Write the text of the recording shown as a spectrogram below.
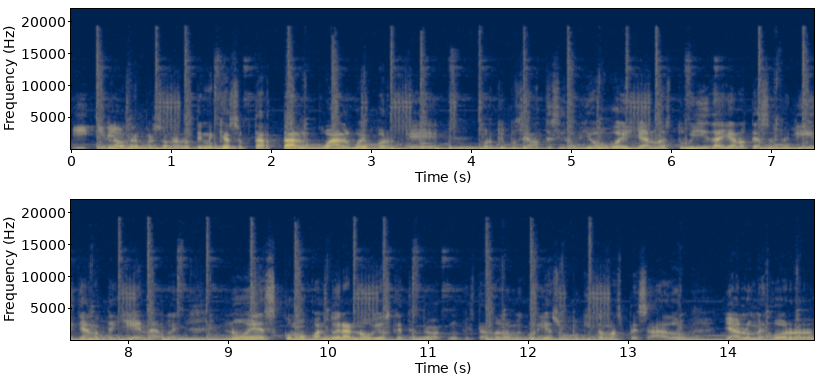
Y, y la otra persona lo tiene que aceptar tal cual, güey, porque, porque pues ya no te sirvió, güey, ya no es tu vida, ya no te hace feliz, ya no te llena, güey. No es como cuando eran novios que te estaba conquistando, a lo mejor ya es un poquito más pesado, ya a lo mejor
